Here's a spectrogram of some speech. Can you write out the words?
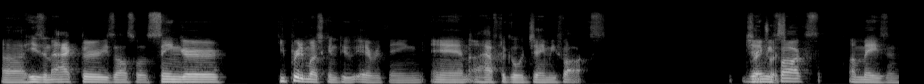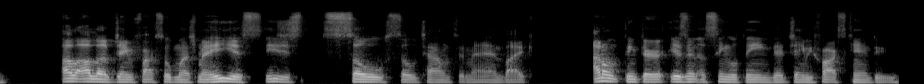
Uh, he's an actor. He's also a singer. He pretty much can do everything, and I have to go with Jamie Foxx. Great Jamie choice. Foxx, amazing. I, I love Jamie Foxx so much, man. He is he's just so so talented, man. Like I don't think there isn't a single thing that Jamie Foxx can do.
